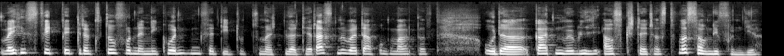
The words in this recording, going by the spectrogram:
Welches Feedback kriegst du von deinen Kunden, für die du zum Beispiel eine Terrassenüberdachung gemacht hast oder Gartenmöbel aufgestellt hast? Was sagen die von dir?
